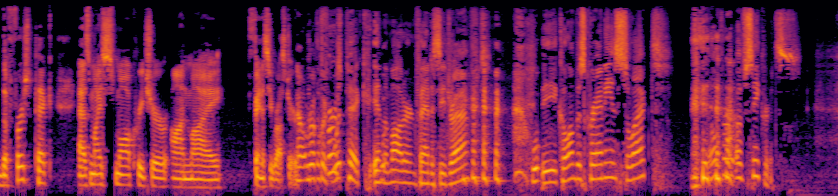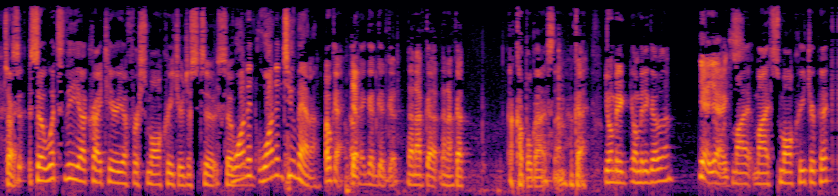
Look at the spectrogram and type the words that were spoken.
the first pick as my small creature on my fantasy roster. No, real the quick. first what- pick in the modern fantasy draft, the Columbus Crannies select Delver of Secrets. Sorry, so, so what's the uh, criteria for small creature? Just to so one we- and one and two mana. Okay. Okay. Yep. Good. Good. Good. Then I've got then I've got a couple guys. Then okay. You want me to you want me to go then? yeah, yeah, With my my small creature pick.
